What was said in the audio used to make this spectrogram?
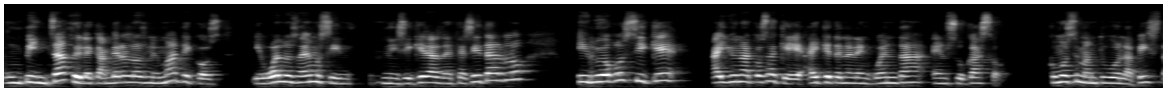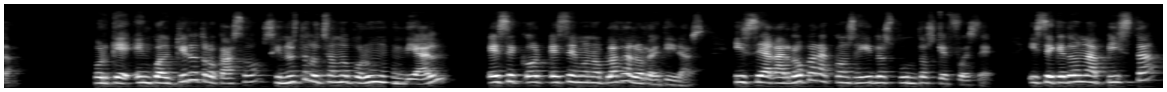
un pinchazo y le cambiaron los neumáticos, igual no sabemos si ni siquiera necesitarlo. Y luego sí que hay una cosa que hay que tener en cuenta en su caso, cómo se mantuvo en la pista. Porque en cualquier otro caso, si no está luchando por un mundial, ese, ese monoplaza lo retiras. Y se agarró para conseguir los puntos que fuese. Y se quedó en la pista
